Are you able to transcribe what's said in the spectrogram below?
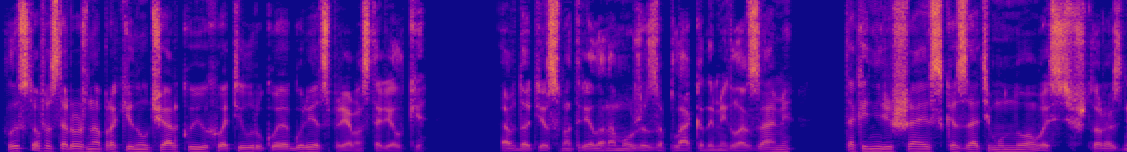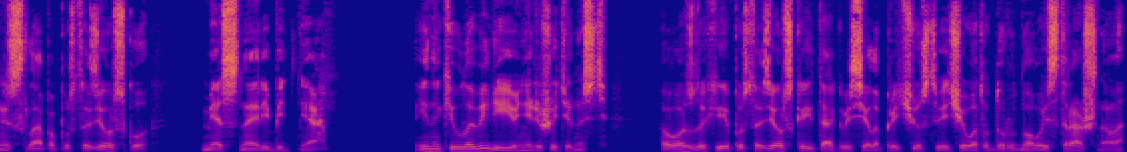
Хлыстов осторожно опрокинул чарку и ухватил рукой огурец прямо с тарелки. Авдотья смотрела на мужа заплаканными глазами, так и не решаясь сказать ему новость, что разнесла по Пустозерску местная ребятня. Иноки уловили ее нерешительность. В воздухе Пустозерска и так висело предчувствие чего-то дурного и страшного,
